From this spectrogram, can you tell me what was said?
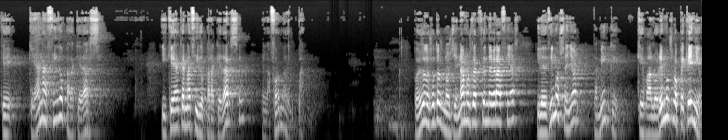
que, que ha nacido para quedarse. ¿Y que ha nacido para quedarse? En la forma del pan. Por eso nosotros nos llenamos de acción de gracias y le decimos, Señor, también que, que valoremos lo pequeño.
